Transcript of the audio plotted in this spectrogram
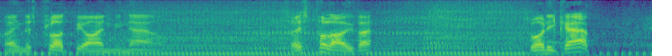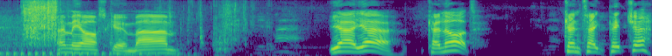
I think there's plod behind me now. So let's pull over. Roddy cab. Let me ask him. Um, yeah, yeah. Cannot. Can take picture.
